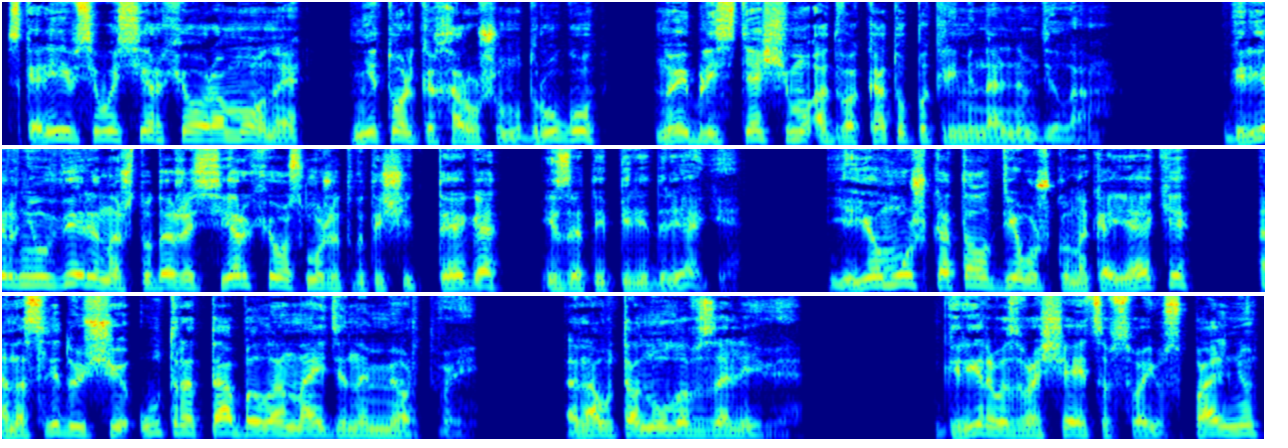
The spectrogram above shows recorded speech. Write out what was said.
Скорее всего, Серхио Рамоне, не только хорошему другу, но и блестящему адвокату по криминальным делам. Грир не уверена, что даже Серхио сможет вытащить Тега из этой передряги. Ее муж катал девушку на каяке, а на следующее утро та была найдена мертвой. Она утонула в заливе. Грир возвращается в свою спальню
